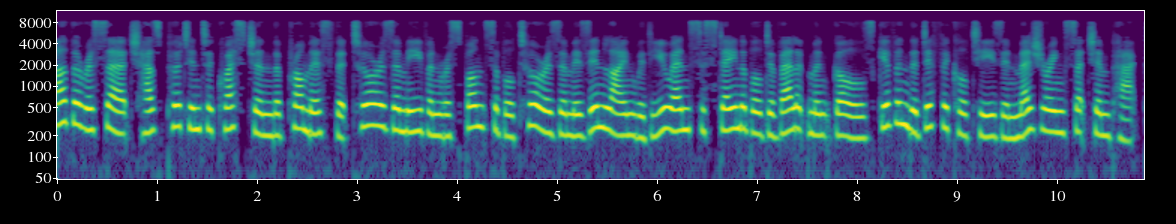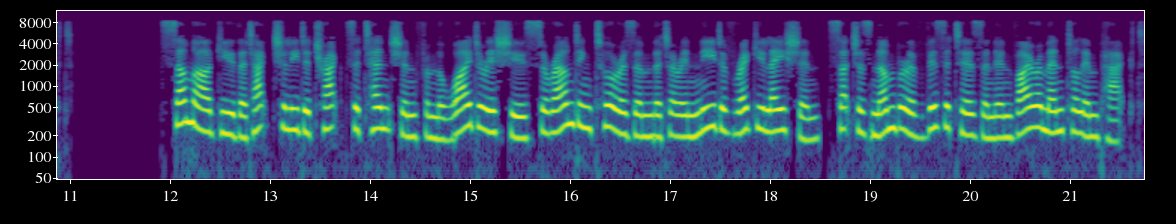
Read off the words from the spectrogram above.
Other research has put into question the promise that tourism even responsible tourism is in line with UN Sustainable Development Goals given the difficulties in measuring such impact. Some argue that actually detracts attention from the wider issues surrounding tourism that are in need of regulation, such as number of visitors and environmental impact.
